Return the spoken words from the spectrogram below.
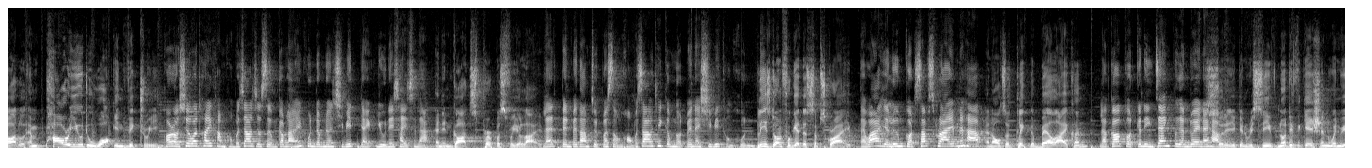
God will empower you to walk in victory เพราะเราเชื่อว่าถ้อยคำของพระเจ้าจะเสริมกำลังให้คุณดำเนินชีวิตอยู่ในชัยชนะ and in God's purpose for your life. และเป็นไปตามจุดประสงค์ของพระเจ้าที่กำหนดไว้ในชีวิตของคุณ Please don't forget to subscribe แต่ว่าอย่าลืมกด subscribe นะครับ and also click the bell icon แล้วก็กดกระดิ่งแจ้งเตือนด้วยนะครับ so that you can receive notification when we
